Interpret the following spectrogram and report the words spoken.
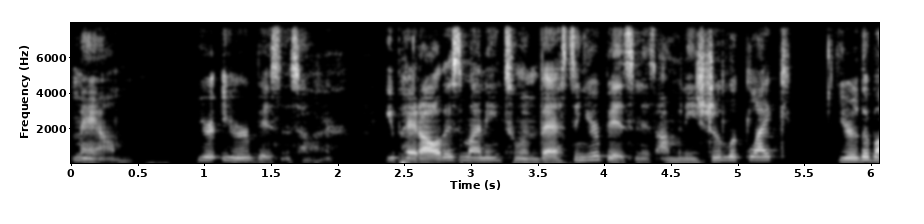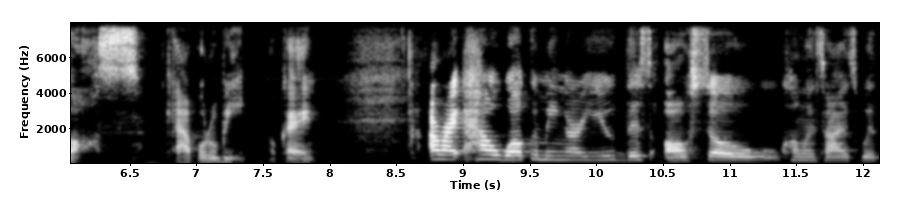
ma'am, you're you're a business owner. You paid all this money to invest in your business. I'm gonna need you to look like you're the boss. Capital B. Okay. All right. How welcoming are you? This also coincides with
